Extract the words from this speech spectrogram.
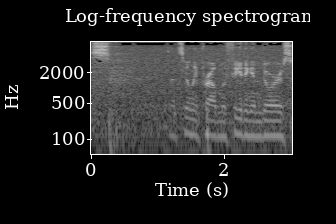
Mess. That's the only problem with feeding indoors.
